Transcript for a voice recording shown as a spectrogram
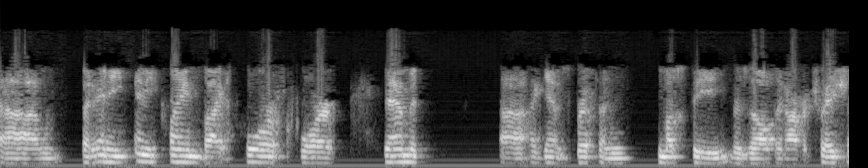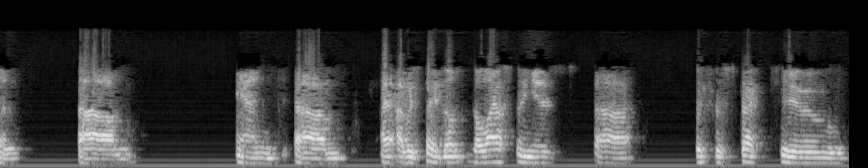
Um, but any any claim by CORE for damage uh, against Griffin must be resolved in arbitration. Um, and um, I, would say the, last thing is uh, with respect to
